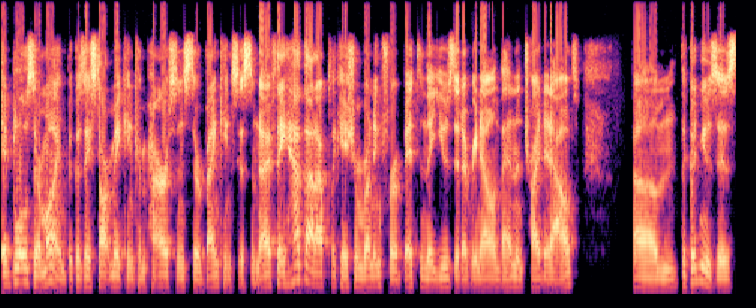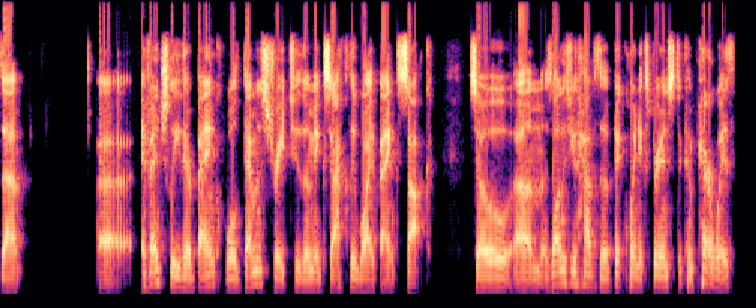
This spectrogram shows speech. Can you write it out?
It blows their mind because they start making comparisons to their banking system. Now, if they had that application running for a bit and they used it every now and then and tried it out, um, the good news is that uh, eventually their bank will demonstrate to them exactly why banks suck. So um, as long as you have the Bitcoin experience to compare with,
